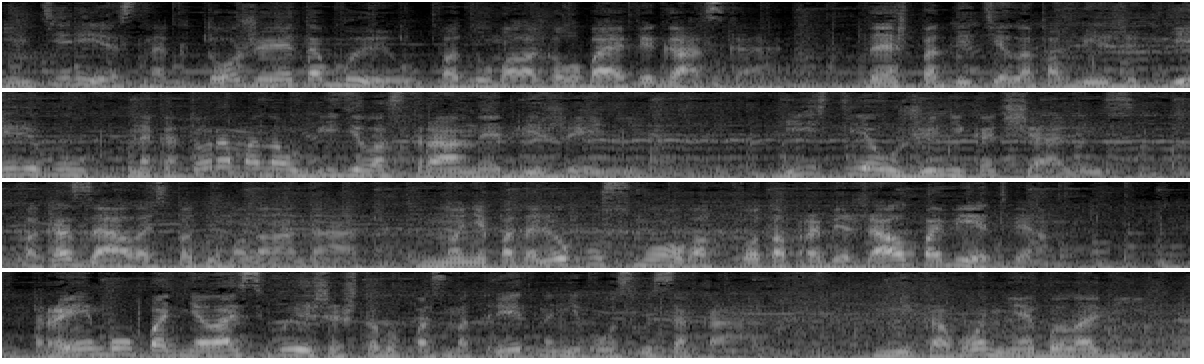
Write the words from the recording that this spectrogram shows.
«Интересно, кто же это был?» – подумала голубая пегаска. Дэш подлетела поближе к дереву, на котором она увидела странное движение. Листья уже не качались. Показалось, подумала она, но неподалеку снова кто-то пробежал по ветвям. Рейнбоу поднялась выше, чтобы посмотреть на него свысока. Никого не было видно.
